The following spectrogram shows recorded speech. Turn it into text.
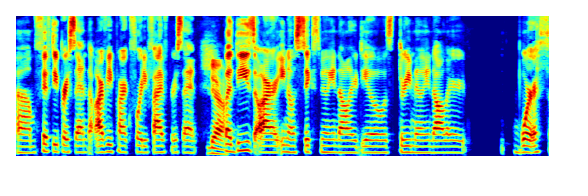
um 50%, the RV park 45%. yeah. But these are, you know, 6 million dollar deals, 3 million dollar worth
